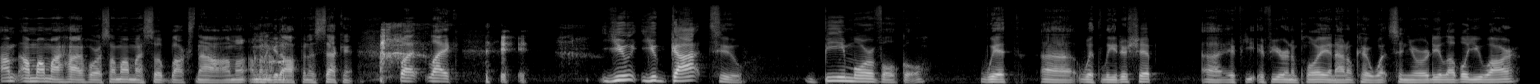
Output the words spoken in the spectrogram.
am I'm, I'm on my high horse. I'm on my soapbox now. I'm, I'm going to get uh-huh. off in a second. But like, you you got to be more vocal with uh, with leadership. Uh, if you if you're an employee, and I don't care what seniority level you are,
